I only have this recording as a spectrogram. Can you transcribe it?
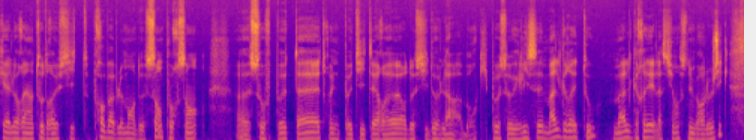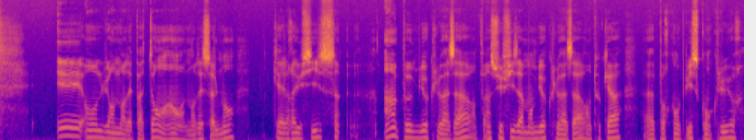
qu'elle aurait un taux de réussite probablement de 100%, euh, sauf peut-être une petite erreur de ci, de là, qui peut se glisser malgré tout, malgré la science numérologique. Et on ne lui en demandait pas tant, hein, on demandait seulement qu'elle réussisse un peu mieux que le hasard, enfin suffisamment mieux que le hasard en tout cas, euh, pour qu'on puisse conclure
